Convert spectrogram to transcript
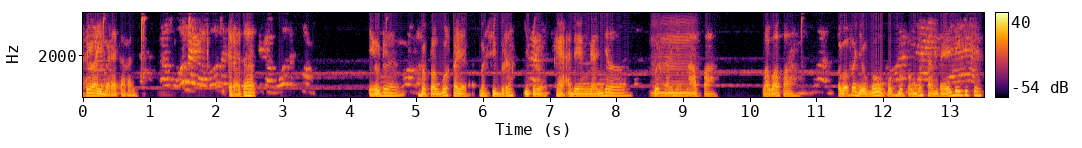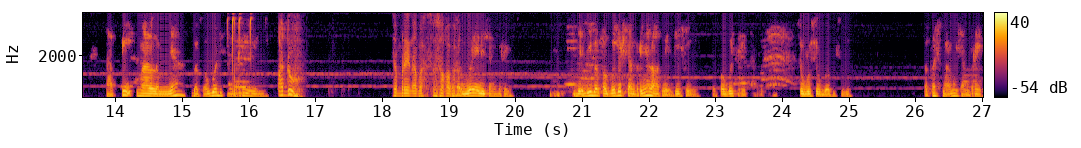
Itulah ibaratnya kan. Ternyata ya udah bapak gua kayak masih berat gitu loh. Kayak ada yang ganjel. Gue tanya Hmm. kenapa? Nggak apa-apa. Nggak apa-apa kok. Bapak gue santai aja gitu tapi malamnya bapak gue disamperin. Aduh. Samperin apa? Sosok apa? bapak gue yang disamperin. Jadi bapak gue tuh disamperinnya lewat mimpi sih. Bapak gue cerita. Subuh subuh subuh bapak semalam disamperin.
